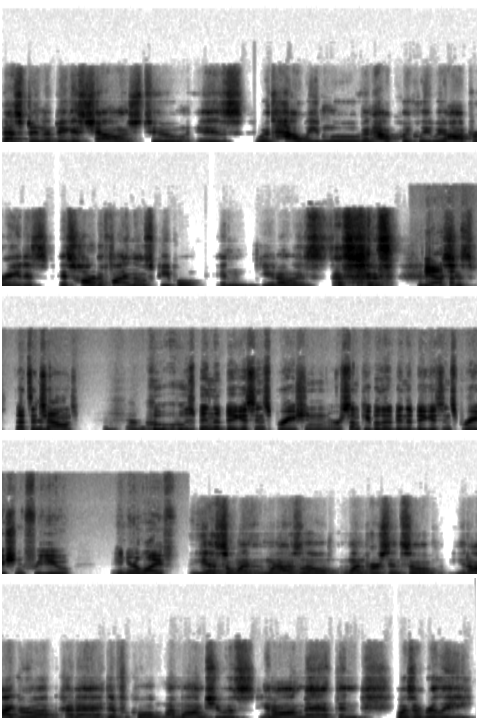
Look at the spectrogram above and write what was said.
that's been the biggest challenge too, is with how we move and how quickly we operate. It's it's hard to find those people. And you know, it's that's, that's yeah, that's, just that's a challenge. Who who's been the biggest inspiration, or some people that have been the biggest inspiration for you in your life? Yeah, so when when I was little, one person. So you know, I grew up kind of difficult. My mom, she was you know on meth and wasn't really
